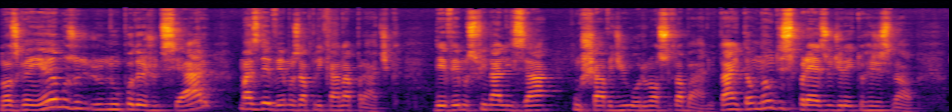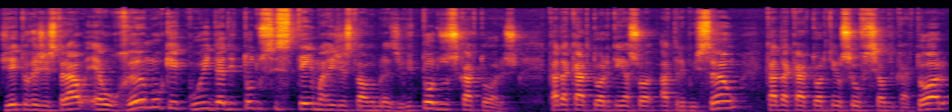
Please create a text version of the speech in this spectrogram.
Nós ganhamos no Poder Judiciário, mas devemos aplicar na prática. Devemos finalizar com chave de ouro o nosso trabalho. Tá? Então não despreze o direito registral. O direito registral é o ramo que cuida de todo o sistema registral no Brasil, de todos os cartórios. Cada cartório tem a sua atribuição, cada cartório tem o seu oficial do cartório,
